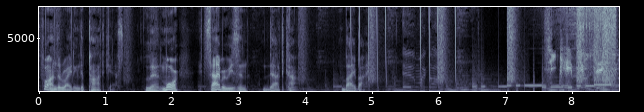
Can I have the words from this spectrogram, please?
for underwriting the podcast. Learn more at cybereason.com. Bye bye. CK music.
